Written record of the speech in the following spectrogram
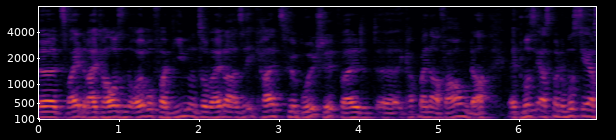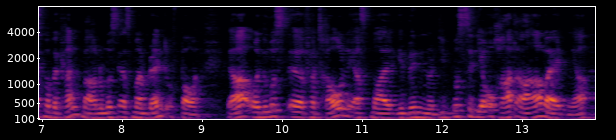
äh, 2.000, 3.000 Euro verdienen und so weiter, also ich halte es für Bullshit, weil äh, ich habe meine Erfahrung da. Es muss erstmal, du musst dich erstmal bekannt machen, du musst erstmal ein Brand aufbauen, ja, und du musst äh, Vertrauen erstmal gewinnen und die musst du dir auch hart erarbeiten, ja.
